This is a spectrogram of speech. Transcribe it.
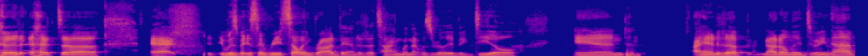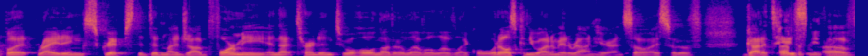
good at uh, at it was basically reselling broadband at a time when that was really a big deal. And I ended up not only doing that, but writing scripts that did my job for me. And that turned into a whole nother level of like, well, what else can you automate around here? And so I sort of got a taste of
